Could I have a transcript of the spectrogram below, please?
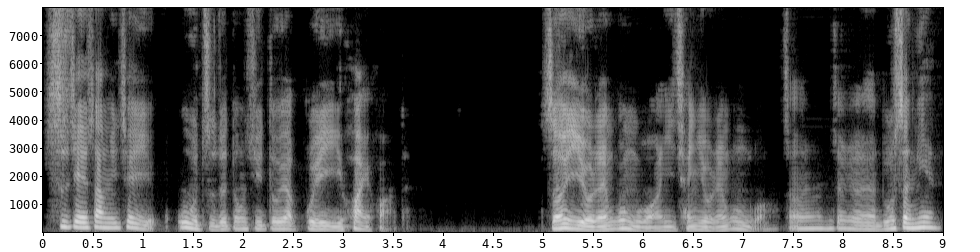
世界上一切物质的东西都要归于坏法的。所以有人问我，以前有人问我，说：“这个卢胜彦，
